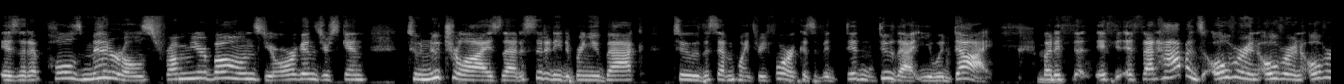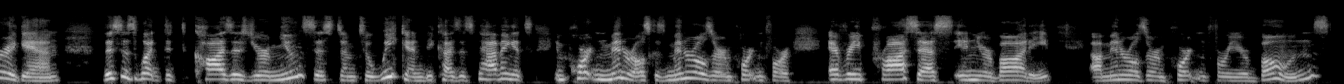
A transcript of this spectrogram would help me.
is that it pulls minerals from your bones your organs your skin to neutralize that acidity to bring you back to the 7.34 because if it didn't do that you would die mm-hmm. but if, if if that happens over and over and over again this is what causes your immune system to weaken because it's having its important minerals because minerals are important for every process in your body uh, minerals are important for your bones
